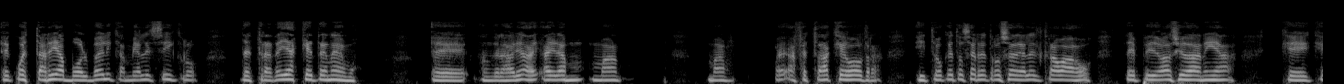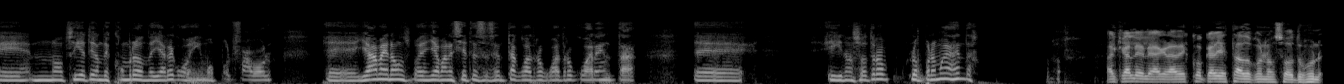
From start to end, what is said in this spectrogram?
eh, cuestaría volver y cambiar el ciclo de estrategias que tenemos, eh, donde las áreas hay áreas más, más eh, afectadas que otras. Y todo que entonces retroceder el trabajo. Le pido a la ciudadanía que, que no siga tirando escombros donde ya recogimos, por favor. Eh, llámenos, pueden llamar al 760-4440 eh, y nosotros lo ponemos en agenda. Alcalde, le agradezco que haya estado con nosotros un-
